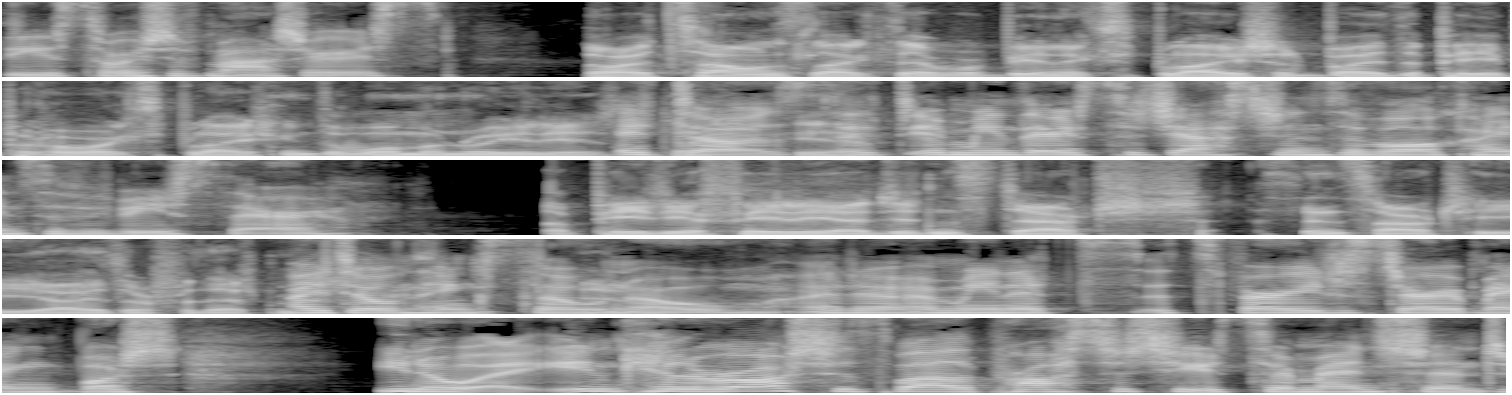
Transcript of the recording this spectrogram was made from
these sort of matters. So it sounds like they were being exploited by the people who were exploiting the woman, really. isn't It does. Yeah. It, I mean, there's suggestions of all kinds of abuse there. the paedophilia didn't start since RTÉ either, for that matter. I don't think so. Yeah. No, I don't. I mean, it's it's very disturbing. But you know, in Kilrush as well, prostitutes are mentioned,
